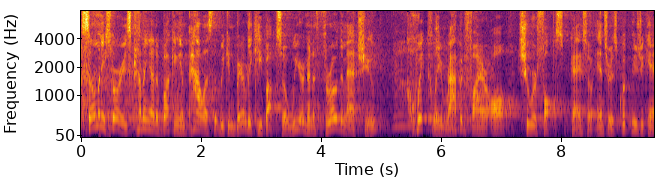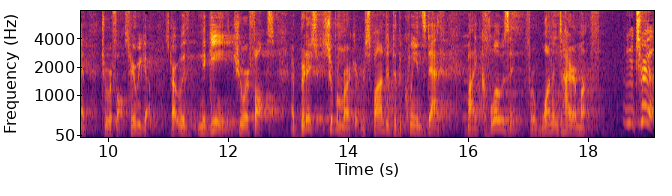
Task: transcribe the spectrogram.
so many stories coming out of Buckingham Palace that we can barely keep up. So, we are going to throw them at you quickly, rapid fire, all true or false. Okay, so answer as quickly as you can true or false. Here we go. Start with Negin, true or false. A British supermarket responded to the Queen's death by closing for one entire month. True.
